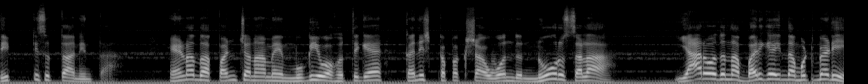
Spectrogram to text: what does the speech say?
ದಿಟ್ಟಿಸುತ್ತಾ ನಿಂತ. ಹೆಣದ ಪಂಚನಾಮೆ ಮುಗಿಯುವ ಹೊತ್ತಿಗೆ ಕನಿಷ್ಠ ಪಕ್ಷ ಒಂದು ನೂರು ಸಲ, ಯಾರೋ ಅದನ್ನ ಬರಿಗೆಯಿಂದ ಮುಟ್ಬೇಡಿ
